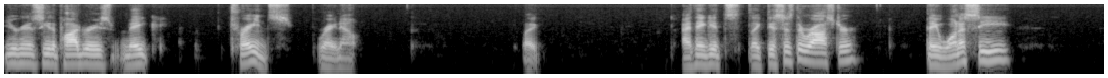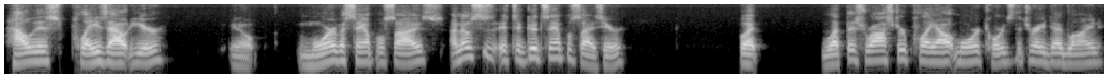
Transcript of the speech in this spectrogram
you're going to see the Padres make trades right now. Like I think it's like this is the roster. They want to see how this plays out here. You know, more of a sample size. I know it's a good sample size here, but let this roster play out more towards the trade deadline.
